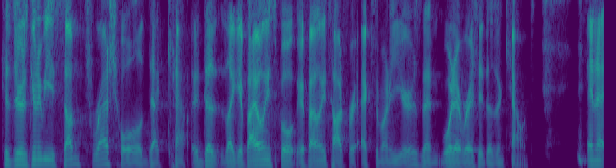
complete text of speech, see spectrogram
because there's going to be some threshold that count. It does like if I only spoke, if I only taught for X amount of years, then whatever I say doesn't count. and I,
